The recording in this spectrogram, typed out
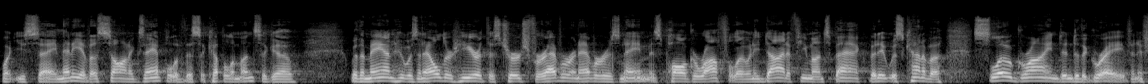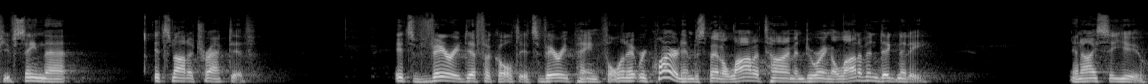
what you say. Many of us saw an example of this a couple of months ago with a man who was an elder here at this church forever and ever. His name is Paul Garofalo, and he died a few months back, but it was kind of a slow grind into the grave. And if you've seen that, it's not attractive. It's very difficult, it's very painful, and it required him to spend a lot of time enduring a lot of indignity in ICU.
